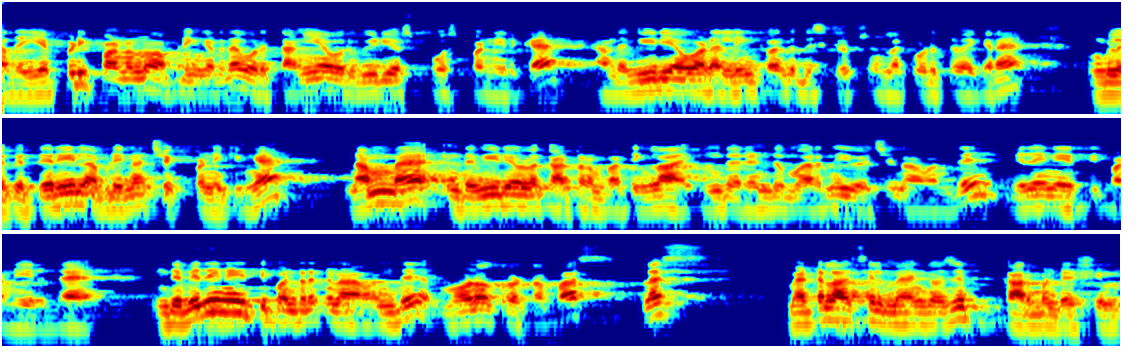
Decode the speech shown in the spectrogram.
அதை எப்படி பண்ணணும் அப்படிங்கிறத ஒரு தனியாக ஒரு வீடியோஸ் போஸ்ட் பண்ணியிருக்கேன். அந்த வீடியோவோட லிங்க் வந்து டிஸ்கிரிப்ஷனில் கொடுத்து வைக்கிறேன். உங்களுக்கு தெரியல அப்படின்னா செக் பண்ணிக்கோங்க. நம்ம இந்த வீடியோவில் காட்டுறோம் பார்த்தீங்களா இந்த ரெண்டு மருந்தையும் வச்சு நான் வந்து விதை நேர்த்தி பண்ணியிருந்தேன். இந்த விதை நேர்த்தி பண்ணுறதுக்கு நான் வந்து மோனோக்ரோட்டோபாஸ் ப்ளஸ் மெட்டலாசில் மேங்கோசிப் கார்பன்டேஷியம்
